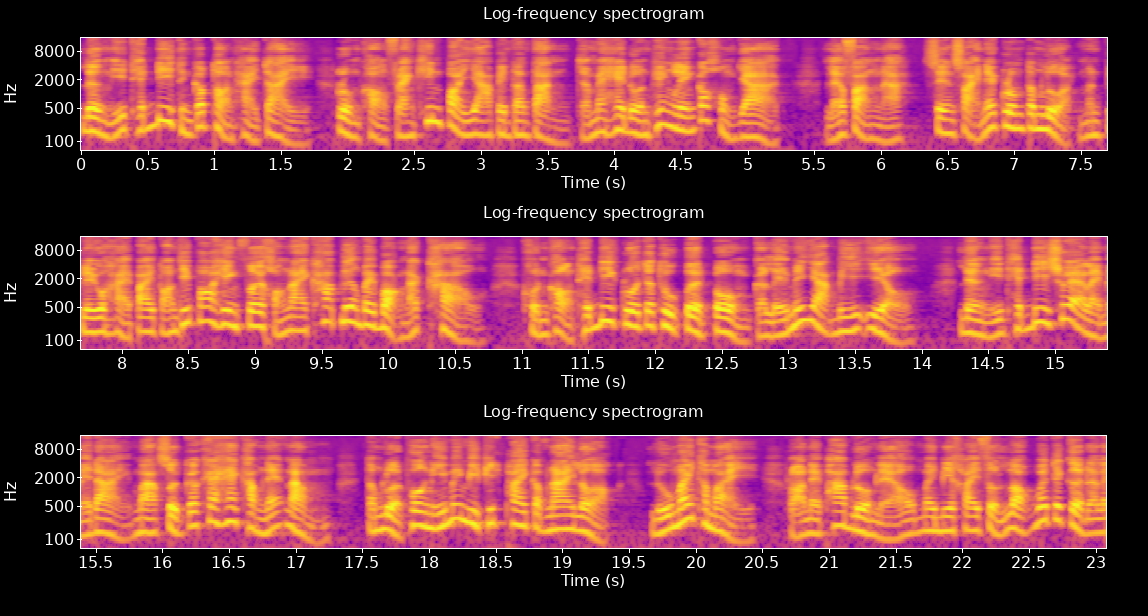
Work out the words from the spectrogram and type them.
เรื่องนี้เท็ดดี้ถึงกับถอนหายใจ กลุ่มของแฟรงคินปล่อยยาเป็นตันๆ จะไม่ให้โดนเพ่งเล็งก็คงยาก แล้วฟังนะเส้นสายในกรมตำรวจมันปลิวหายไปตอนที่พ่อเฮงเฟยของนายคาบเรื่องไปบอกนักข่าว คนของเท็ดดี้กลัวจะถูกเปิดโป่งก็เลยไม่อยากมีเอี่ยว เรื่องนี้เท็ดดี้ช่วยอะไรไม่ได้ มากสุดก็แค่ให้คำแนะนำตำรวจพวกนี้ไม่มีพิษภัยกับนายหรอก รู้ไหมทำไม เพราะในภาพรวมแล้วไม่มีใครสนหรอกว่าจะเกิดอะไร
